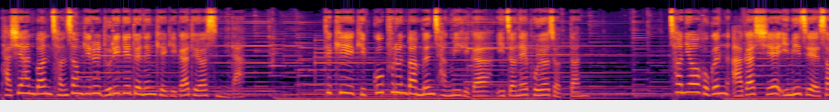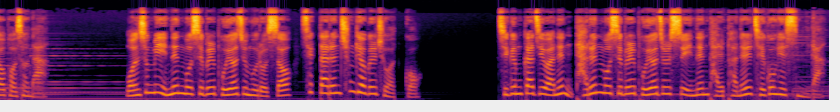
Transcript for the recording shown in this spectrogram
다시 한번 전성기를 누리게 되는 계기가 되었습니다. 특히 깊고 푸른 밤은 장미희가 이전에 보여줬던 처녀 혹은 아가씨의 이미지에서 벗어나 원숭미 있는 모습을 보여줌으로써 색다른 충격을 주었고 지금까지와는 다른 모습을 보여줄 수 있는 발판을 제공했습니다.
